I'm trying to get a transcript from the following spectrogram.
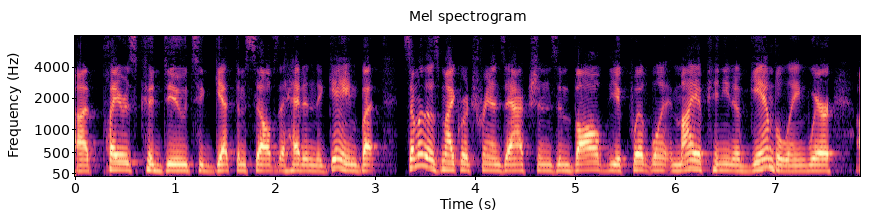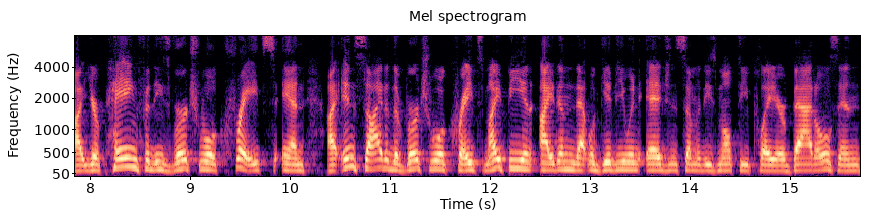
uh, players could do to get themselves ahead in the game. But some of those microtransactions involve the equivalent, in my opinion, of gambling, where uh, you're paying for these virtual crates, and uh, inside of the virtual crates might be an item that will give you an edge in some of these multiplayer battles. And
